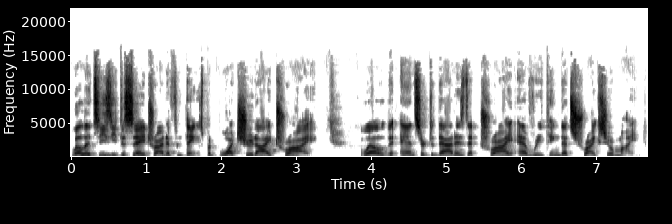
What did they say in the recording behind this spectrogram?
well it's easy to say try different things but what should i try well, the answer to that is that try everything that strikes your mind.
